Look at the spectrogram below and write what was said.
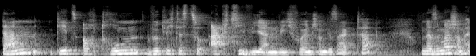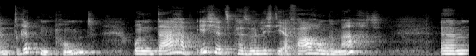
dann geht es auch darum, wirklich das zu aktivieren, wie ich vorhin schon gesagt habe. Und da sind wir schon beim dritten Punkt. Und da habe ich jetzt persönlich die Erfahrung gemacht, ähm,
